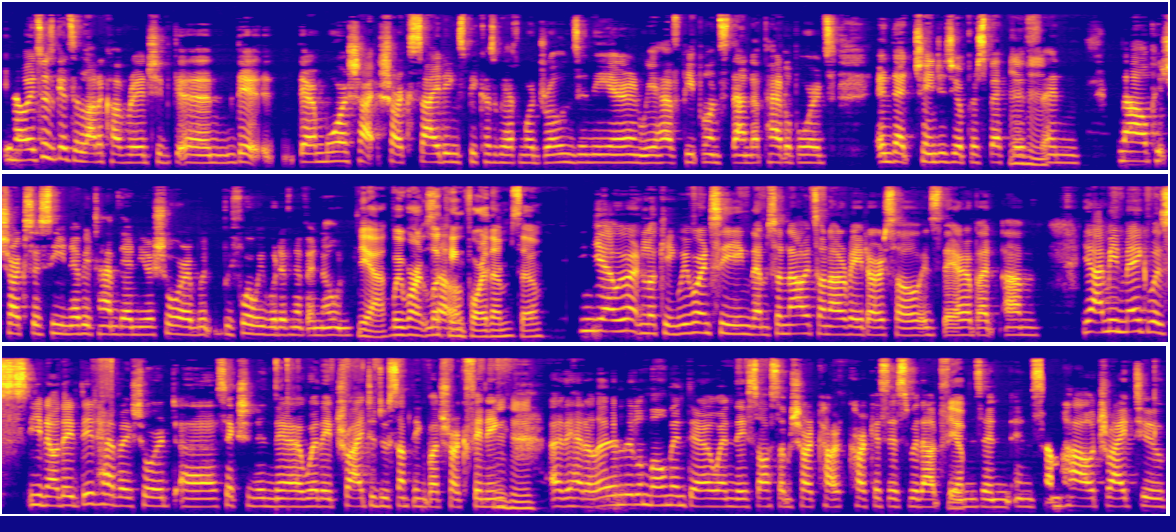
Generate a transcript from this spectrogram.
you know it just gets a lot of coverage. It, um, there, there are more sh- shark sightings because we have more drones in the air and we have people on stand up paddle boards, and that changes your perspective. Mm-hmm. And now sharks are seen every time they're near shore, but before we would have never known. Yeah, we weren't looking so, for them, so yeah, we weren't looking. We weren't seeing them. So now it's on our radar. So it's there. But um, yeah, I mean, Meg was, you know, they did have a short uh, section in there where they tried to do something about shark finning. Mm-hmm. Uh, they had a little moment there when they saw some shark car- carcasses without fins yep. and, and somehow tried to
